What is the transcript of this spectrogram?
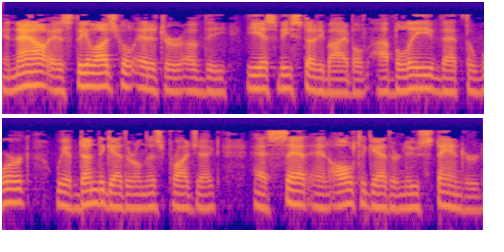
And now, as theological editor of the ESV Study Bible, I believe that the work we have done together on this project has set an altogether new standard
